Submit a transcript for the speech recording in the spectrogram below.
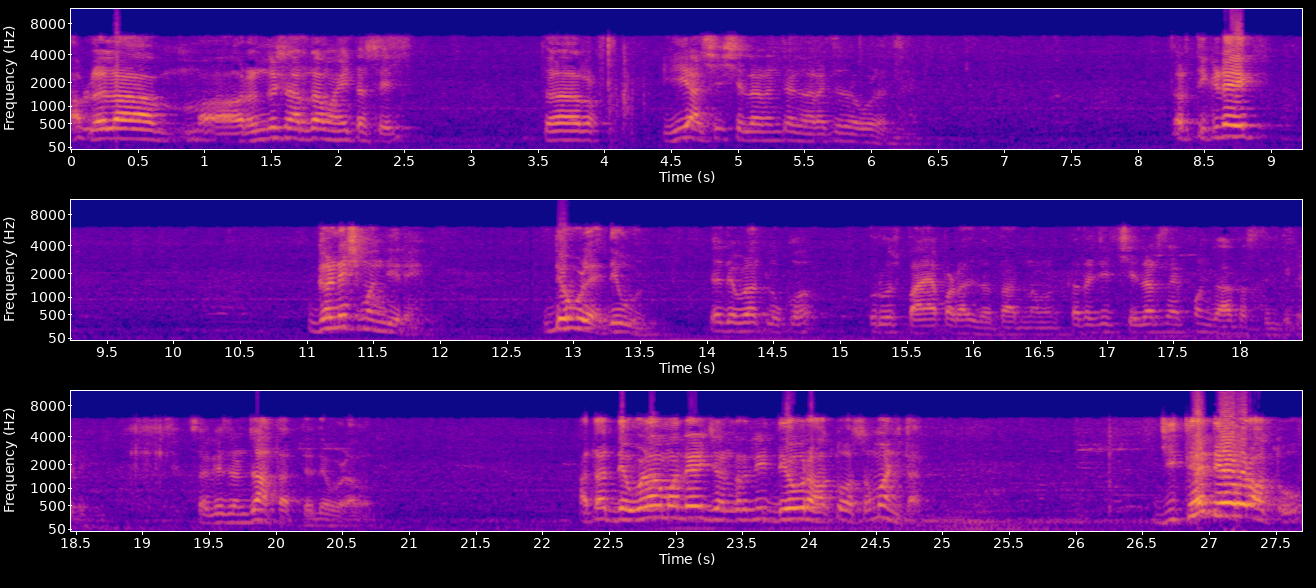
आपल्याला रंगशारदा माहीत असेल तर ही आशिष शेलारांच्या घराच्या जवळच आहे. तर तिकडे एक गणेश मंदिर आहे. देऊळ आहे देऊळ. त्या देवळात लोक रोज पाया पडायला जातात ना कदाचित शेलार साहेब पण जात असतील तिकडे. सगळेजण जातात त्या देवळामध्ये. आता देवळामध्ये जनरली देव राहतो असं म्हणतात. जिथे देव राहतो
